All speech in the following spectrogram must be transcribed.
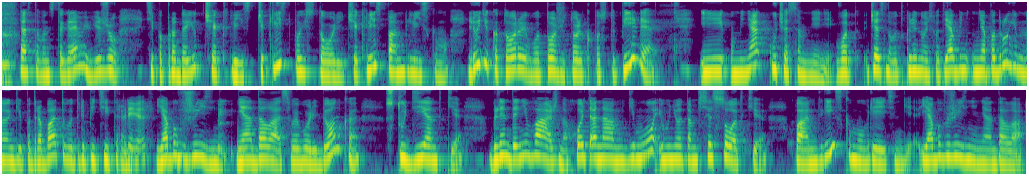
Часто в Инстаграме вижу, типа, продают чек-лист. Чек-лист по истории, чек-лист по английскому. Люди, которые вот тоже только поступили, и у меня куча сомнений. Вот, честно, вот клянусь, вот я бы, у меня подруги многие подрабатывают репетиторами. Привет. Я бы в жизни не отдала своего ребенка студентке. Блин, да неважно, хоть она МГИМО, и у нее там все сотки по английскому в рейтинге, я бы в жизни не отдала.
